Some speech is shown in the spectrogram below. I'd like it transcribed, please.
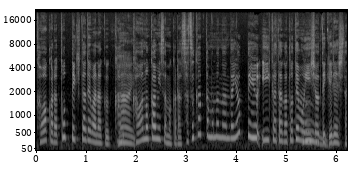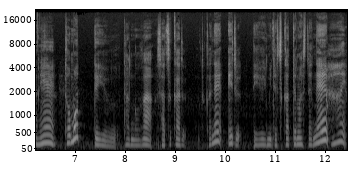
川から取ってきたではなく、かはい川の神様から授かったものなんだよっていう言い方がとても印象的でしたね、友っていう単語が授かるとかね、得るっていう意味で使ってましたね。はい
